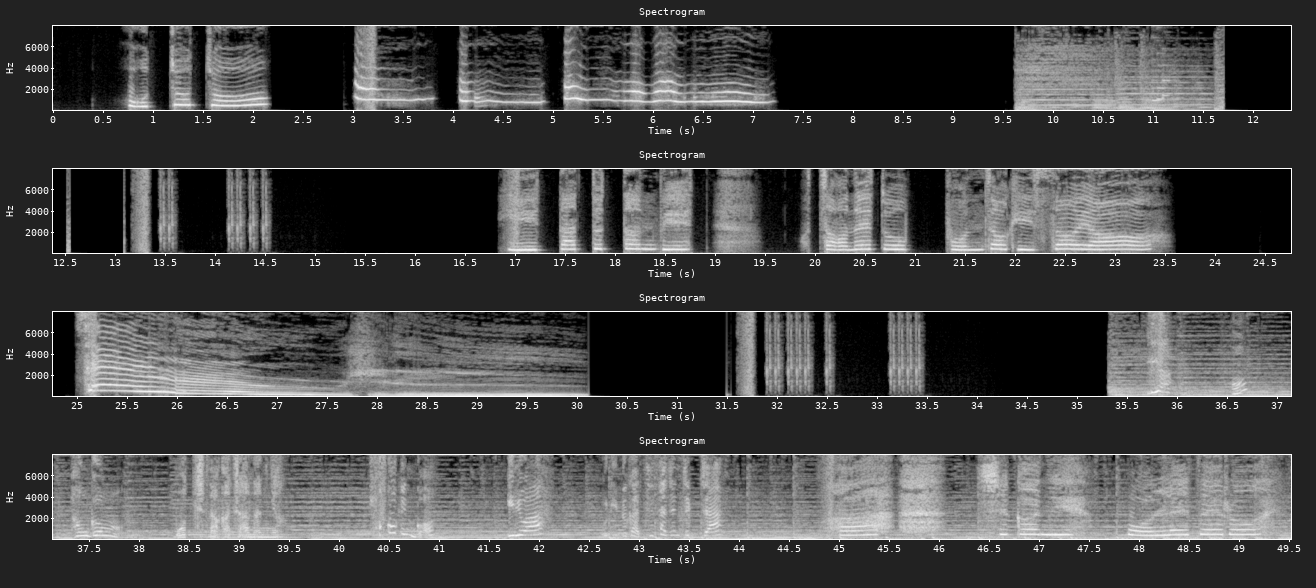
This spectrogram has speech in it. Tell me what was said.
어쩌죠? 이 따뜻한 빛, 전에도 본 적이 있어요. 리아, 이리 와. 우리도 같이 사진 찍자. 아, 시간이 원래대로.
